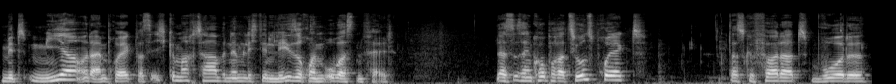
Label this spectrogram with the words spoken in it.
mit mir und einem Projekt, was ich gemacht habe, nämlich den Leseräumen Oberstenfeld. Das ist ein Kooperationsprojekt, das gefördert wurde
